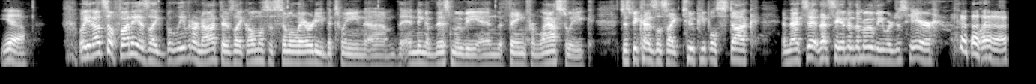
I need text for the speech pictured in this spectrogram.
yeah. Well, you know what's so funny is like, believe it or not, there's like almost a similarity between um, the ending of this movie and the thing from last week, just because it's like two people stuck, and that's it. That's the end of the movie. We're just here.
